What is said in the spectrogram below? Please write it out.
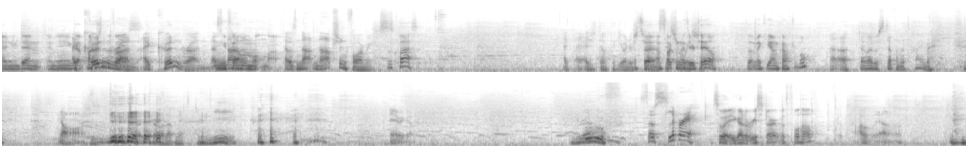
and you didn't, and then you I got in couldn't the run. face, I couldn't run. That's and you not. fell in an- the molten lava. that was not an option for me. This is classic. I, I just don't think you understand. right. I'm fucking with your tail. Does that make you uncomfortable? Uh uh Don't let him step on the timer. no, he's it up next to me. There we go. Oof. So slippery. So what? You got to restart with full health? Probably. I don't know.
